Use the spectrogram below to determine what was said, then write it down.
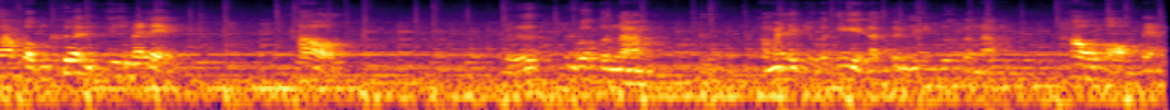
ถ้าผมเคลื่อนที่แม่เหล็กเข้า หรือรวบตัวนำเอาแม่เหล็กอยู่กับที่แล้วขึ้นที่รวบตัวนำเข้าออกเนี่ย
